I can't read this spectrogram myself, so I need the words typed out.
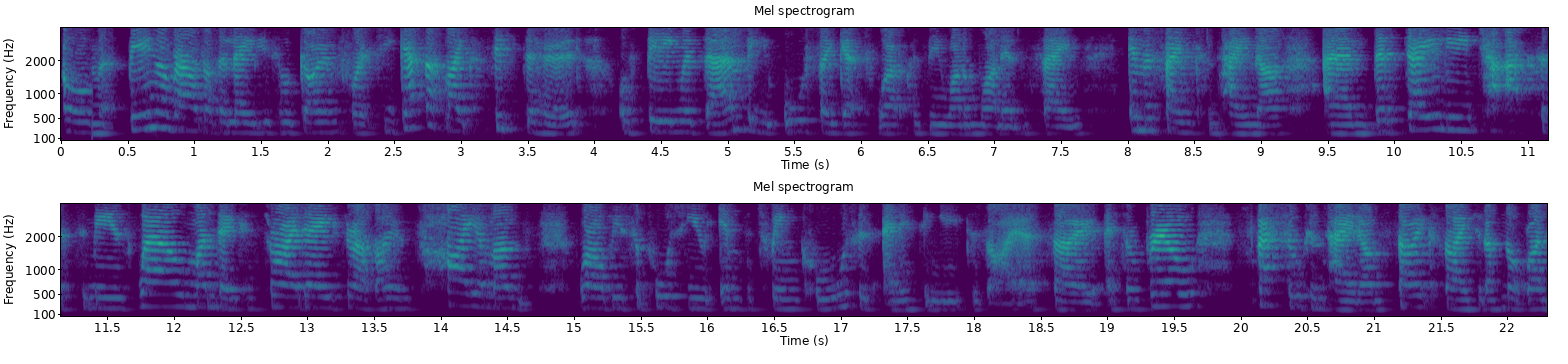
of being around other ladies who are going for it. So you get that like sisterhood of being with them, but you also get to work with me one on one in the same in the same container. Um, there's daily chat access to me as well, Monday to Friday, throughout the entire month, where I'll be supporting you in between calls with anything you desire. So it's a real special container. I'm so excited. I've not run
